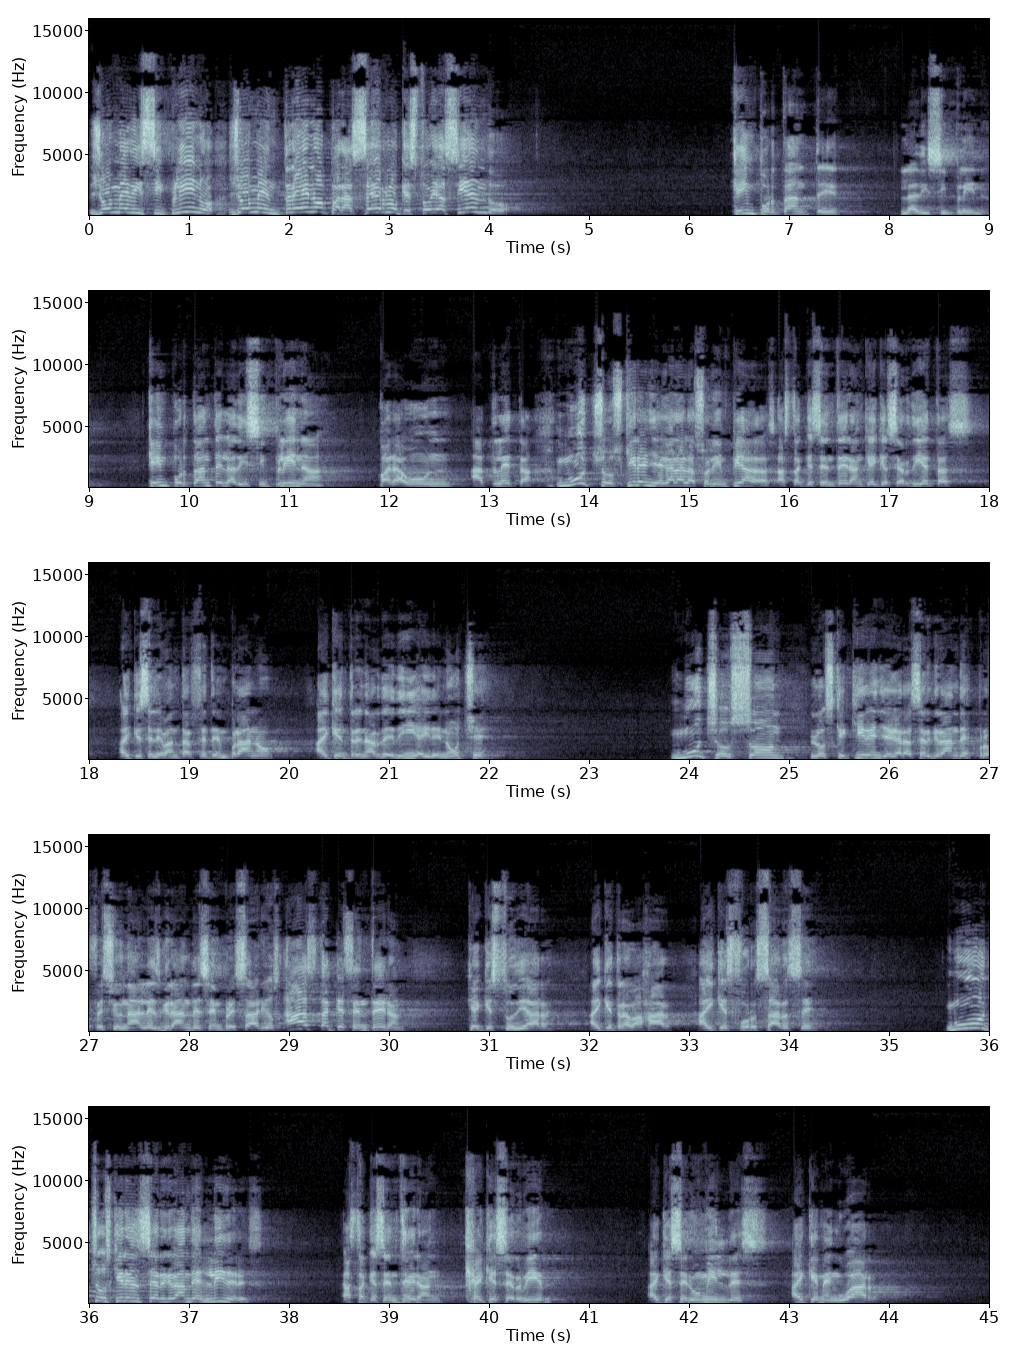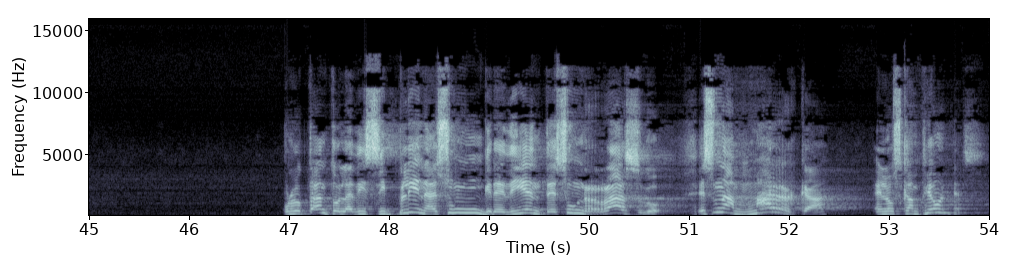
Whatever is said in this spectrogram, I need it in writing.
Yo me disciplino, yo me entreno para hacer lo que estoy haciendo. Qué importante la disciplina. Qué importante la disciplina para un atleta. Muchos quieren llegar a las Olimpiadas hasta que se enteran que hay que hacer dietas, hay que levantarse temprano, hay que entrenar de día y de noche. Muchos son los que quieren llegar a ser grandes profesionales, grandes empresarios, hasta que se enteran que hay que estudiar, hay que trabajar, hay que esforzarse. Muchos quieren ser grandes líderes hasta que se enteran que hay que servir, hay que ser humildes, hay que menguar. Por lo tanto, la disciplina es un ingrediente, es un rasgo, es una marca en los campeones.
